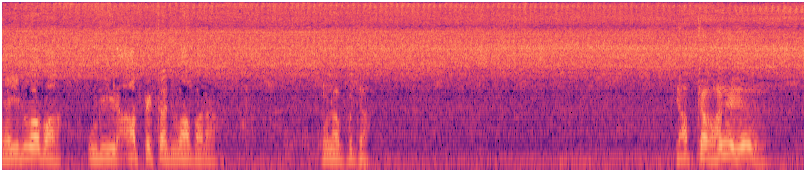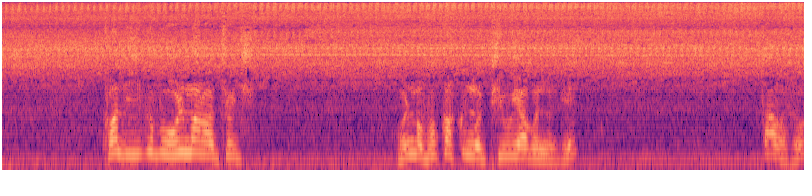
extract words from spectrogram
야, 이리 와봐. 우리 앞에까지 와봐라. 오나 보자. 얍작하네. 그런데 이거 뭐 얼마나 저, 얼마 못 깎으면 비우야겠는데? 작아서?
